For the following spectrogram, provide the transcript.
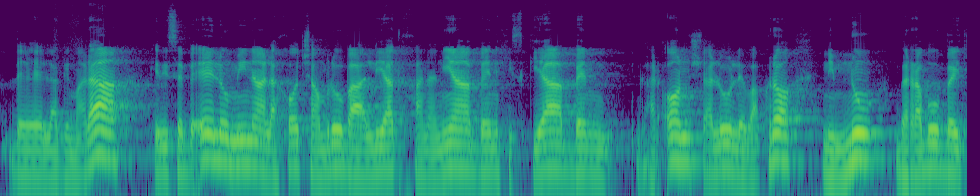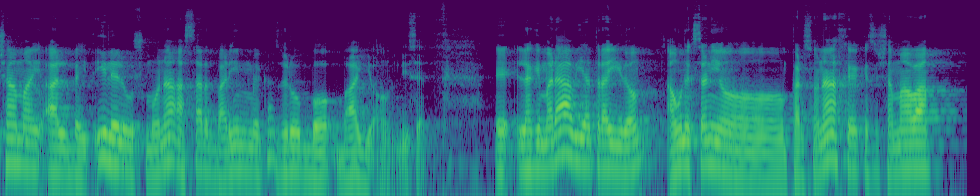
de la Gemara, que dice, Be'elu mina la ambru aliat Hanania ben Hiskia ben Garón, Shalul Lebakro, Nimnu, Berrabu Beit Shamay al Beit Ilel, Ushmona, Asart Barim, Bekazru Bo Bayom. Dice. Eh, la Gemara había traído a un extraño personaje que se llamaba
